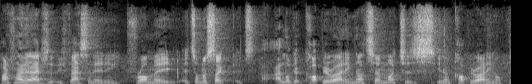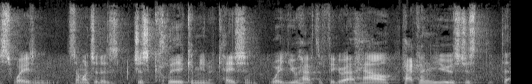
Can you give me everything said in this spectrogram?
I find it absolutely fascinating from a it's almost like it's I look at copywriting not so much as, you know, copywriting or persuasion so much as just clear communication where you have to figure out how how can you use just the, the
